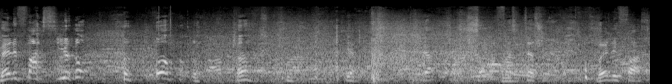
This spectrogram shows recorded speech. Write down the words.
very fast, you know. Oh, uh, yeah, yeah. So uh, just very fast.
